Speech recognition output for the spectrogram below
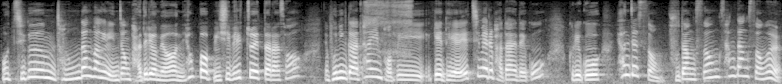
어, 지금 정당방위를 인정받으려면 형법 21조에 따라서 본인과 타인 법익에 대해 침해를 받아야 되고 그리고 현재성, 부당성, 상당성을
